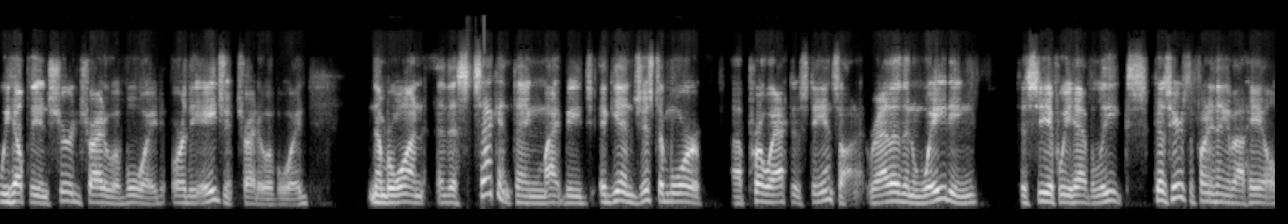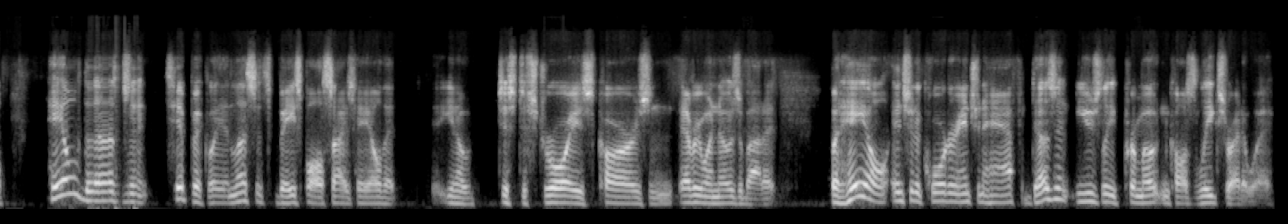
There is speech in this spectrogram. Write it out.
we help the insured try to avoid or the agent try to avoid. Number one, and the second thing might be again just a more uh, proactive stance on it rather than waiting to see if we have leaks. Because here's the funny thing about hail: hail doesn't typically, unless it's baseball size hail that you know just destroys cars and everyone knows about it. But hail, inch and a quarter, inch and a half, doesn't usually promote and cause leaks right away.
